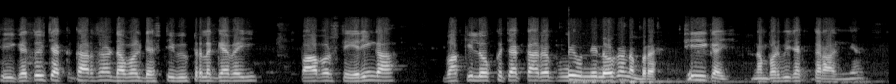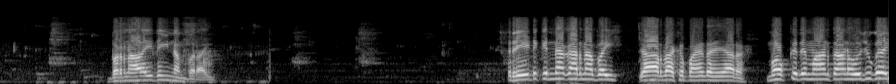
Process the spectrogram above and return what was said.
ਠੀਕ ਹੈ ਤੁਸੀਂ ਚੈੱਕ ਕਰ ਸਕਦੇ ਹੋ ਡਬਲ ਡਿਸਟ੍ਰੀਬਿਊਟਰ ਲੱਗਿਆ ਬਈ। ਜੀ ਪਾਵਰ ਸਟੀਅਰਿੰਗ ਆ। ਬਾਕੀ ਲੁੱਕ ਚੈੱਕ ਕਰ ਪੂ- 19 ਲੋਕ ਨੰਬਰ ਹੈ ਠੀਕ ਹੈ ਜੀ। ਨੰਬਰ ਵੀ ਚੈੱਕ ਕਰਾ ਦਿੰਦੇ ਆ ਬਰਨਾਲੇ ਦਾ ਹੀ ਨੰਬਰ ਆਈ ਰੇਟ ਕਿੰਨਾ ਕਰਨਾ ਬਾਈ? 4 ਲੱਖ 65000 ਮੌਕੇ ਤੇ ਮਾਨਤਾਨ ਹੋ ਜਾਊਗਾ ਜੀ?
